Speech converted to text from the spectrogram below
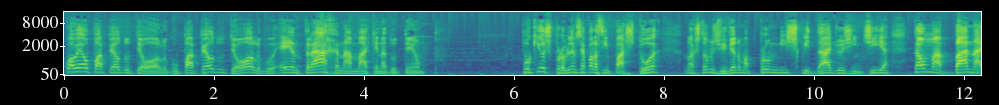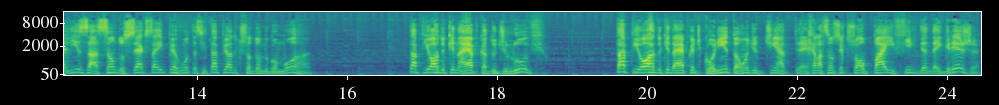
qual é o papel do teólogo? O papel do teólogo é entrar na máquina do tempo. Porque os problemas, você fala assim, pastor, nós estamos vivendo uma promiscuidade hoje em dia, tá uma banalização do sexo. Aí pergunta assim: tá pior do que Sodoma e Gomorra? Tá pior do que na época do dilúvio? Tá pior do que na época de Corinto, onde tinha eh, relação sexual pai e filho dentro da igreja?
